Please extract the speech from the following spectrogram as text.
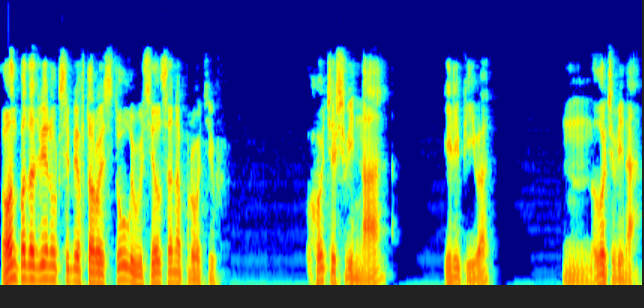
Он пододвинул к себе второй стул и уселся напротив. — Хочешь вина или пива? — Лучше вина.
